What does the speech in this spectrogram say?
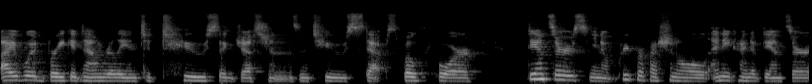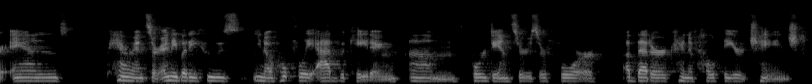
I would break it down really into two suggestions and two steps, both for dancers, you know, pre-professional, any kind of dancer, and parents or anybody who's, you know, hopefully advocating um, for dancers or for a better kind of healthier change.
